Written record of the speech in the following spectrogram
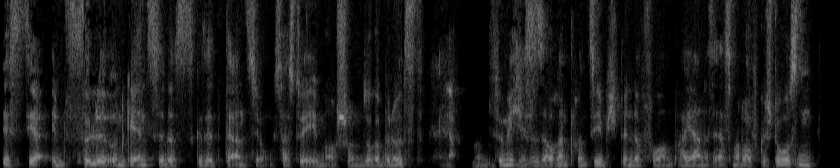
ist ja in Fülle und Gänze das Gesetz der Anziehung. Das hast du ja eben auch schon sogar benutzt. Ja. Und für mich ist es auch ein Prinzip, ich bin da vor ein paar Jahren das erste Mal drauf gestoßen.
